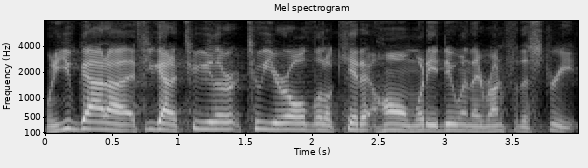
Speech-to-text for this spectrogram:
When you've got a, if you got a two year, two year old little kid at home, what do you do when they run for the street?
